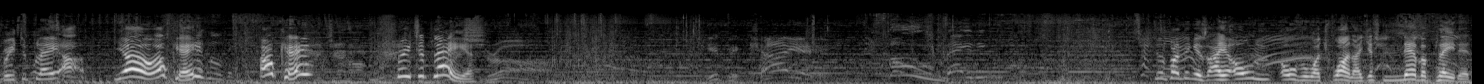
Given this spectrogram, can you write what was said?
Free to play? Uh, yo, okay, okay, free to play. The fun thing is, I own Overwatch 1, I just never played it.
